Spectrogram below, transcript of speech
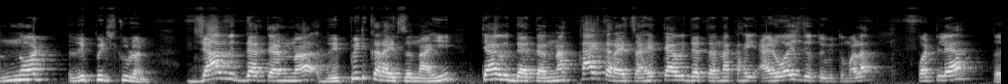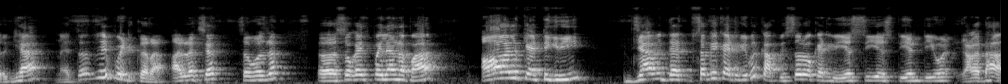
not repeat student ज्या विद्यार्थ्यांना रिपीट करायचं नाही त्या विद्यार्थ्यांना काय करायचं आहे त्या विद्यार्थ्यांना काही ॲडवाईस देतो मी तुम्हाला. पटल्या तर घ्या नाहीतर रिपीट करा. आलं लक्षात? समजलं? सो काही पहिल्यांदा पहा. ऑल कॅटेगरी ज्या विद्यार्थी सगळी कॅटेगरी बरं का आपली सर्व category S C S T N T दहा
